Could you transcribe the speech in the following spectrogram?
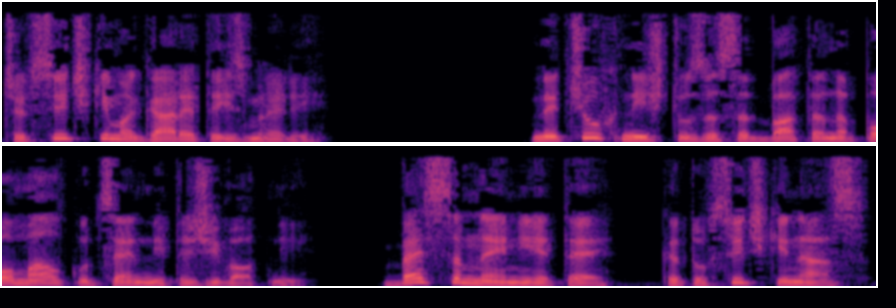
че всички магарета измрели. Не чух нищо за съдбата на по-малко ценните животни. Без съмнение те, като всички нас,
